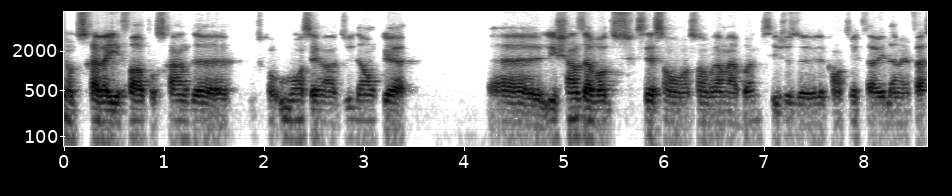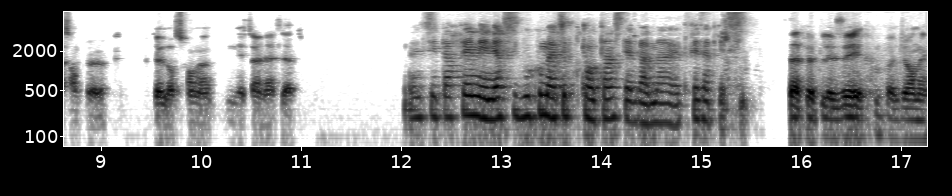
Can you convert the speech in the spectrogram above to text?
ont dû travailler fort pour se rendre où on s'est rendu. Donc, les chances d'avoir du succès sont, vraiment bonnes. C'est juste de, continuer de travailler de la même façon que lorsqu'on est un athlète. C'est parfait, mais merci beaucoup Mathieu pour ton temps. C'était vraiment euh, très apprécié. Ça fait plaisir. Bonne journée.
